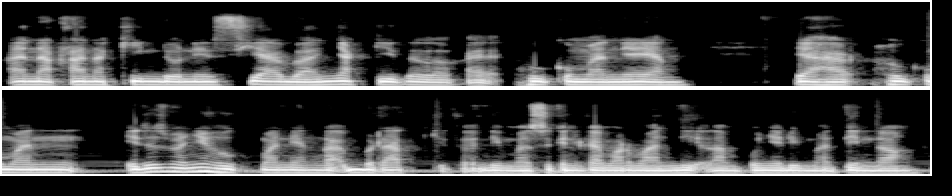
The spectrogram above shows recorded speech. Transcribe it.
anak-anak Indonesia banyak gitu loh, kayak hukumannya yang ya hukuman itu sebenarnya hukuman yang nggak berat gitu, dimasukin kamar mandi, lampunya dimatiin dong.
